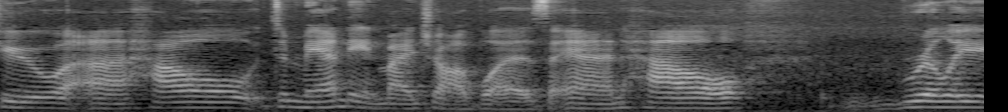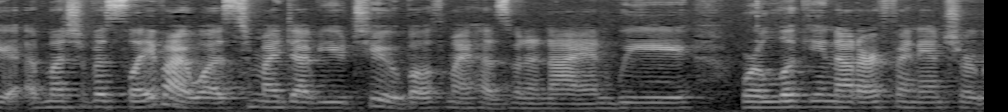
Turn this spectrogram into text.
to uh, how demanding my job was and how really much of a slave I was to my W 2, both my husband and I. And we were looking at our financial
